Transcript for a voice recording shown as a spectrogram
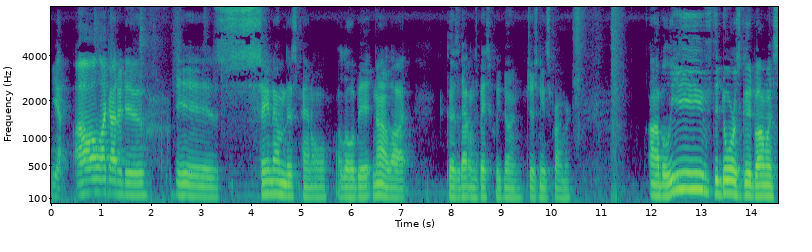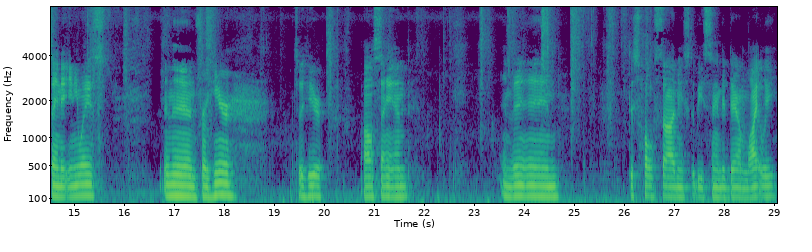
yeah, all I gotta do is sand down this panel a little bit, not a lot, because that one's basically done, just needs primer. I believe the door is good, but I'm gonna sand it anyways. And then from here to here, I'll sand. And then this whole side needs to be sanded down lightly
